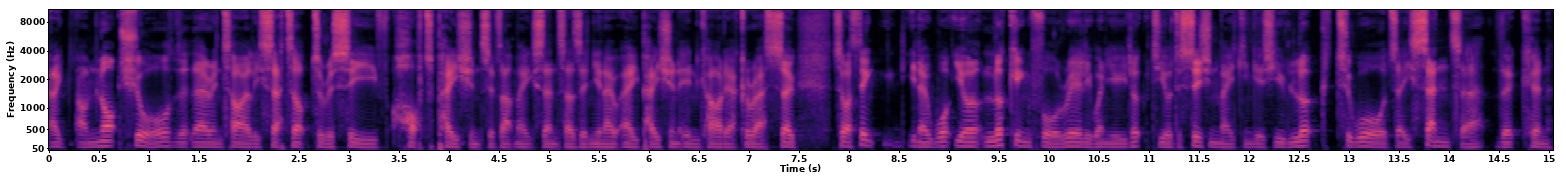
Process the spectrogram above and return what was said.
I, I'm not sure that they're entirely set up to receive hot patients, if that makes sense. As in, you know, a patient in cardiac arrest. So, so I think you know what you're looking for really when you look to your decision making is you look towards a centre that can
